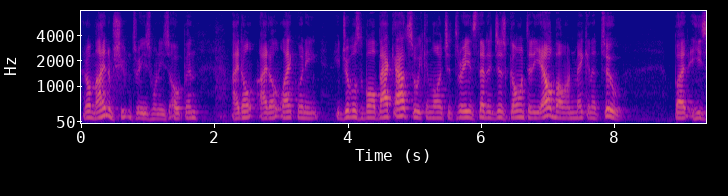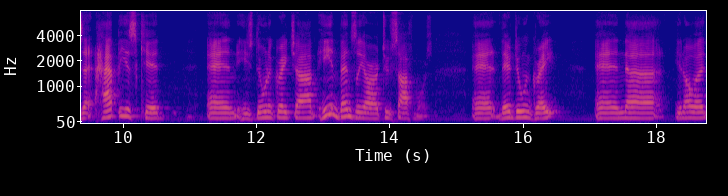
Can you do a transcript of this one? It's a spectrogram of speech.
I don't mind him shooting threes when he's open. I don't I don't like when he, he dribbles the ball back out so he can launch a three instead of just going to the elbow and making a two. But he's a happiest kid and he's doing a great job. He and Bensley are our two sophomores. And they're doing great. And uh, you know?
